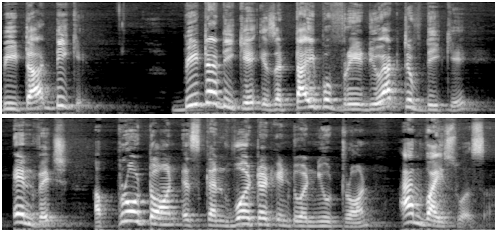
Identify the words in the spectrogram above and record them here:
beta decay. Beta decay is a type of radioactive decay in which a proton is converted into a neutron and vice versa.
